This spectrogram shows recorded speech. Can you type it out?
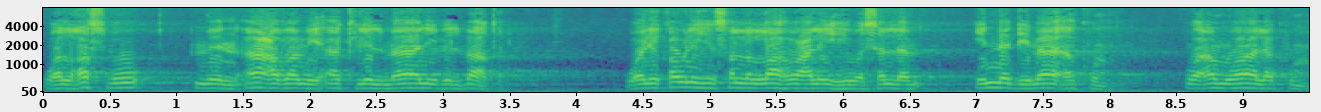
والغصب من أعظم أكل المال بالباطل. ولقوله صلى الله عليه وسلم إن دماءكم وأموالكم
